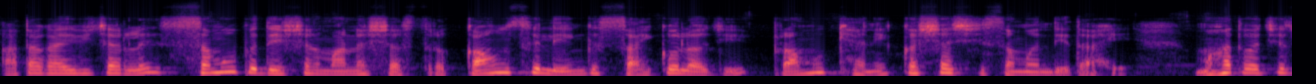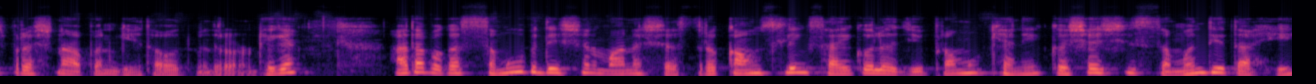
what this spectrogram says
आता काय विचारलंय? समुपदेशन मानसशास्त्र काउन्सिलिंग सायकोलॉजी प्रामुख्याने कशाशी संबंधित आहे? महत्त्वाचेच प्रश्न आपण घेत आहोत मित्रांनो ठीक आहे? आता बघा समुपदेशन मानसशास्त्र काउन्सिलिंग सायकोलॉजी प्रामुख्याने कशाशी संबंधित आहे?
